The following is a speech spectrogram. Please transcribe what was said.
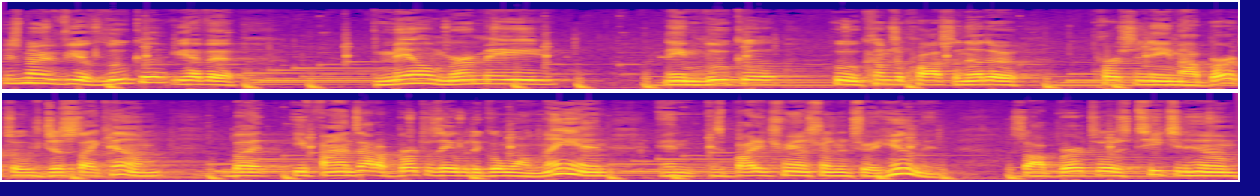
Here's my review of Luca. You have a male mermaid named Luca who comes across another person named Alberto who's just like him, but he finds out Alberto's able to go on land and his body transforms into a human. So Alberto is teaching him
